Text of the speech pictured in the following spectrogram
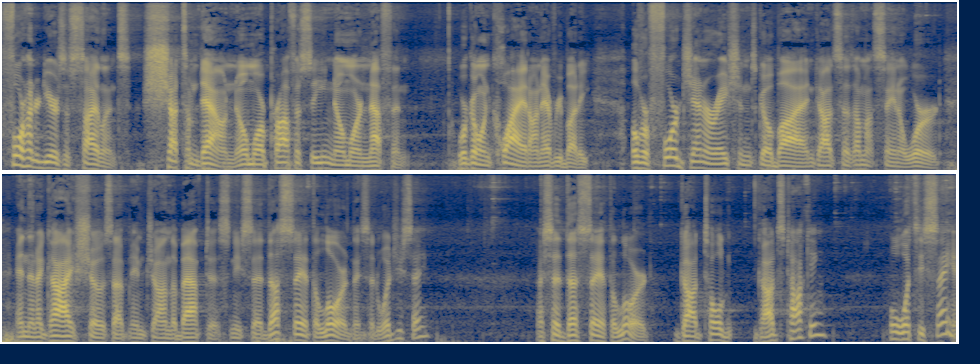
400 years of silence shuts them down. No more prophecy, no more nothing. We're going quiet on everybody. Over four generations go by, and God says, I'm not saying a word. And then a guy shows up named John the Baptist, and he said, Thus saith the Lord. And they said, What'd you say? I said, Thus saith the Lord. God told, God's talking? Well, what's he saying?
